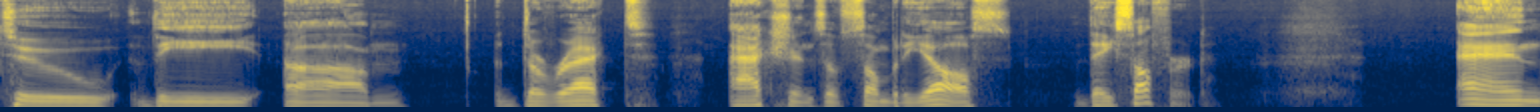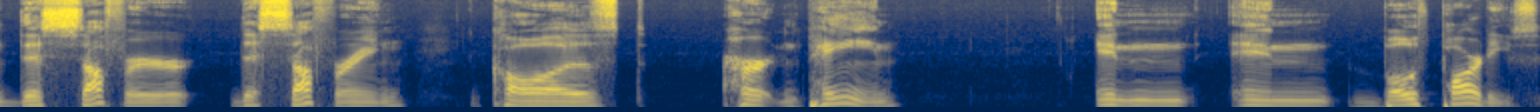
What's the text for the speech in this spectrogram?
to the um, direct actions of somebody else, they suffered. And this suffer this suffering caused hurt and pain in in both parties,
